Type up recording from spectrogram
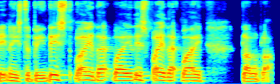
it needs to be this way, that way, this way, that way, blah, blah, blah.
